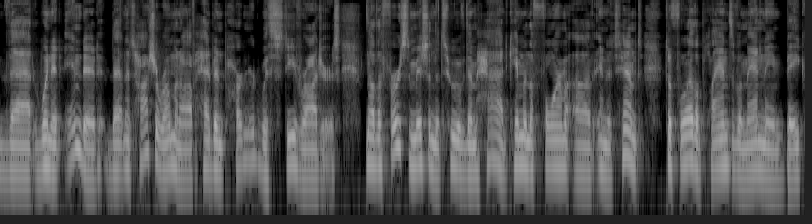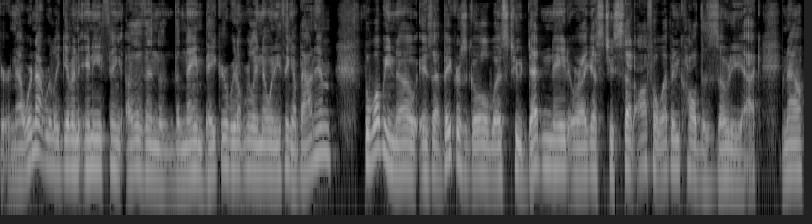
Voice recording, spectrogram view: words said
that when it ended, that Natasha Romanoff had been partnered with Steve Rogers. Now, the first mission the two of them had came in the form of an attempt to foil the plans of a man named Baker. Now, we're not really given anything other than the, the name Baker. We don't really know anything about him. But what we know is that Baker's goal was to detonate, or I guess to set off a weapon called the Zodiac. Now,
